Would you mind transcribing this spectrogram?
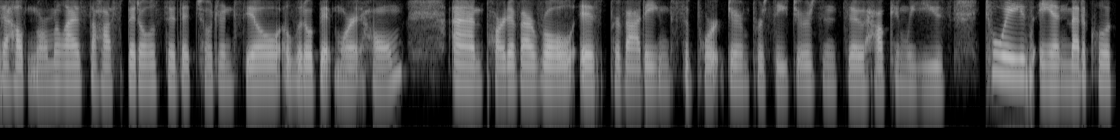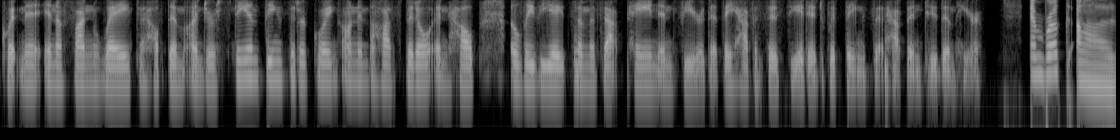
to help normalize the hospital so that children feel a little bit more at home. Um, part of our role is providing support during procedures, and so how can we use toys and medical equipment in a fun way to help them understand things that are going on in the hospital and help alleviate some of that pain and fear that they have associated with things that happen to them here. And Brooke, uh,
